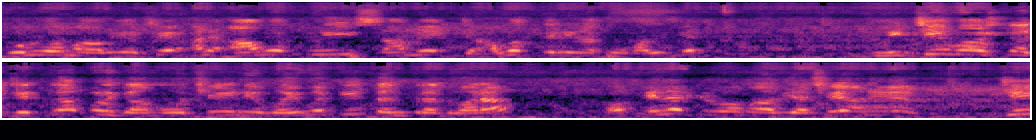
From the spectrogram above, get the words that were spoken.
ખોલવામાં આવ્યા છે અને આવકની સામે જાવક કરી રાખવામાં આવી છે. નીચેવાસના જેટલા પણ ગામો છે, એને વહીવટી તંત્ર દ્વારા એલર્ટ કરવામાં આવ્યા છે અને જે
